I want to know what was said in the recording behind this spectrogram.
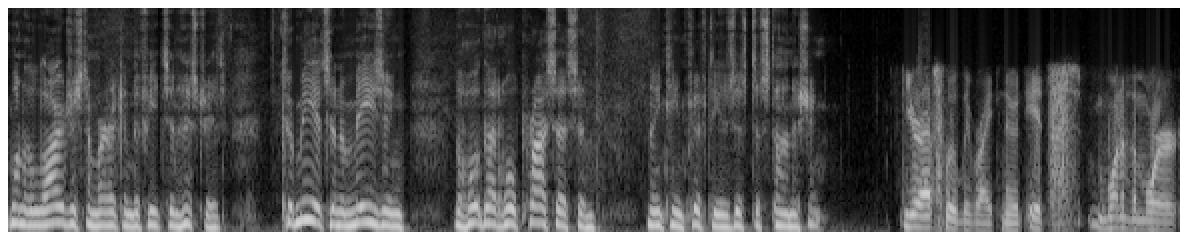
one of the largest American defeats in history. To me, it's an amazing the whole that whole process in 1950 is just astonishing. You're absolutely right, Newt. It's one of the more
